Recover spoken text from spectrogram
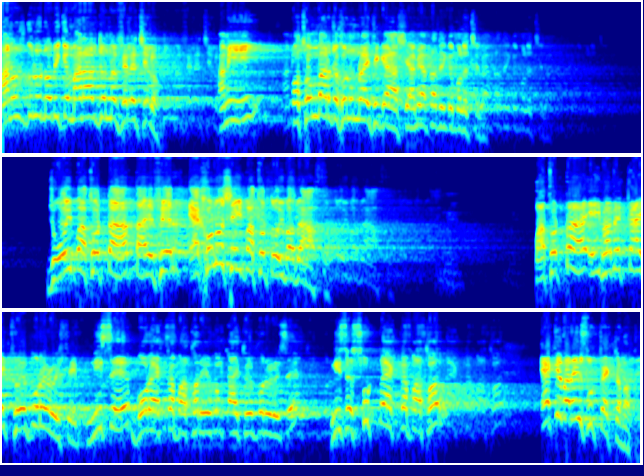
মানুষগুলো নবীকে মারার জন্য ফেলেছিল। আমি প্রথমবার যখন উমরাই থেকে আসি, আমি আপনাদেরকে বলেছিলাম যে ওই পাথরটা তায়েফের এখনও সেই পাথরটা ওইভাবে আছে। পাথরটা এইভাবে কাইট হয়ে পড়ে রয়েছে। নিচে বড় একটা পাথর এরকম কাইট হয়ে পড়ে রয়েছে। নিচে ছোট্ট একটা পাথর। একেবারেই ছোট্ট একটা পাথর।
